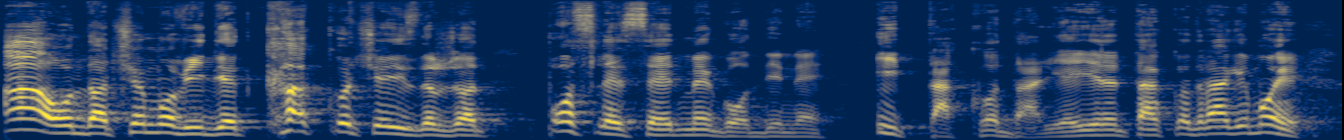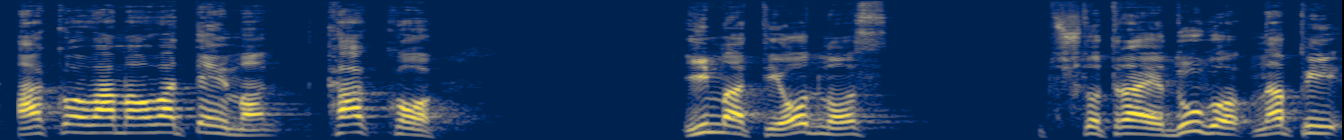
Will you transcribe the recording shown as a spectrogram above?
a onda ćemo vidjeti kako će izdržat posle sedme godine i tako dalje. Jer tako, dragi moji, ako vama ova tema kako imati odnos što traje dugo, napi,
